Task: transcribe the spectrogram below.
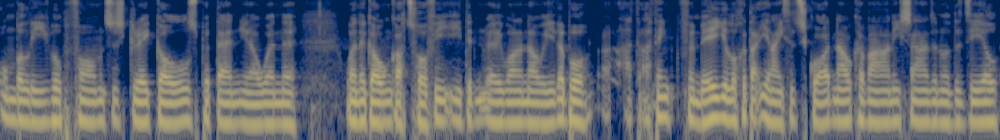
Unbelievable performances, great goals, but then you know when the when the going got tough, he, he didn't really want to know either. But I, I think for me, you look at that United squad now. Cavani signed another deal.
